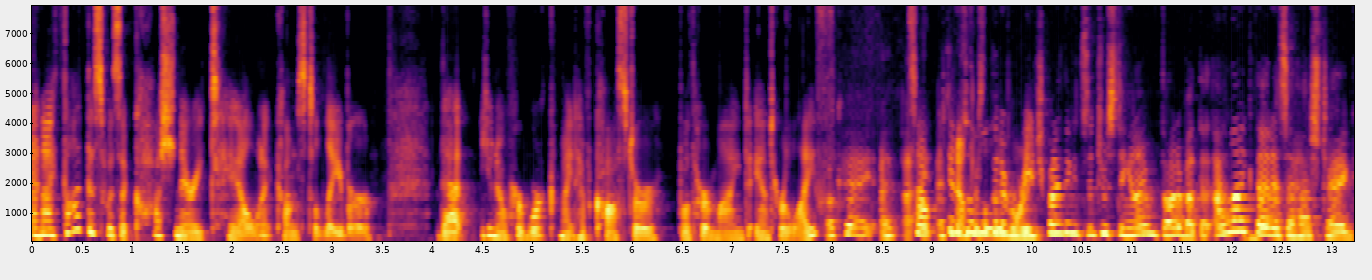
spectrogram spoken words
And I thought this was a cautionary tale when it comes to labor. That, you know, her work might have cost her both her mind and her life. Okay, I, I, So, I think you know, it's a there's a little bit of a reach, but I think it's interesting, and I haven't thought about that. I like that as a hashtag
